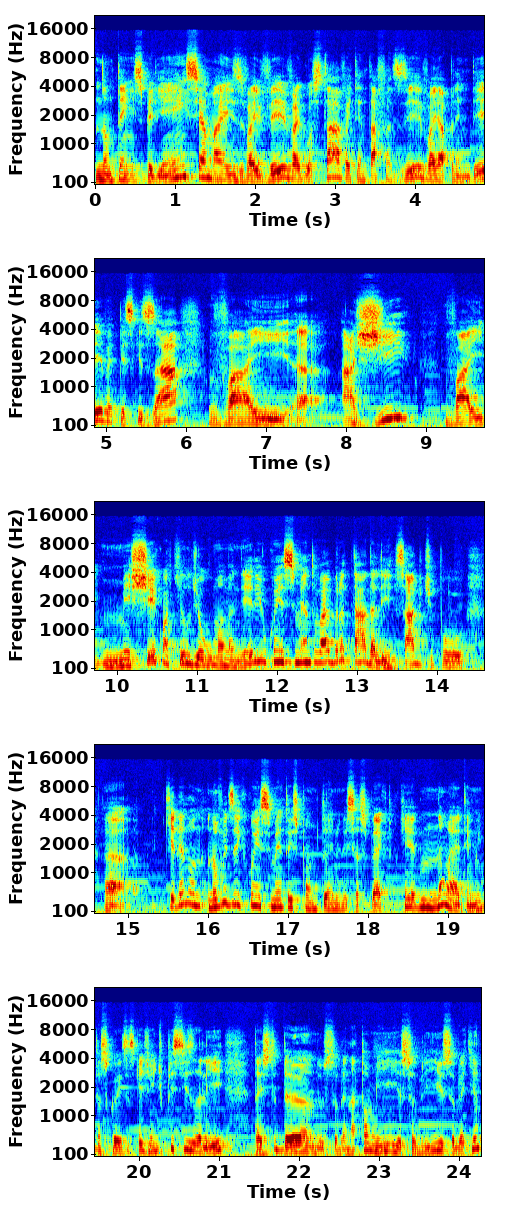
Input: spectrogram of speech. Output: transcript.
não tem experiência, mas vai ver, vai gostar, vai tentar fazer, vai aprender, vai pesquisar, vai uh, agir, vai mexer com aquilo de alguma maneira e o conhecimento vai brotar dali, sabe? Tipo, uh, querendo, não vou dizer que conhecimento é espontâneo nesse aspecto, porque não é. Tem muitas coisas que a gente precisa ali estar tá estudando sobre anatomia, sobre isso, sobre aquilo,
